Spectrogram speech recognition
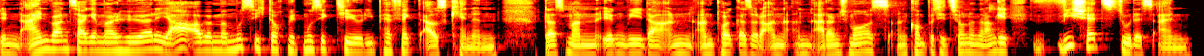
den Einwand, sage ich mal, höre, ja, aber man muss sich doch mit Musiktheorie perfekt auskennen, dass man irgendwie da an, an Polkas oder an, an Arrangements, an Kompositionen rangeht. Wie schätzt du das ein?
